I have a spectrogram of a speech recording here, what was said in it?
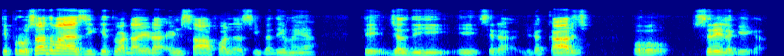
ਤੇ ਭਰੋਸਾ ਦਿਵਾਇਆ ਸੀ ਕਿ ਤੁਹਾਡਾ ਜਿਹੜਾ ਇਨਸਾਫ ਵੱਲ ਅਸੀਂ ਵਧੇ ਹੋਏ ਆ ਤੇ ਜਲਦੀ ਹੀ ਇਹ ਸਿਰਾ ਜਿਹੜਾ ਕਾਰਜ ਉਹ ਸਿਰੇ ਲੱਗੇਗਾ।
